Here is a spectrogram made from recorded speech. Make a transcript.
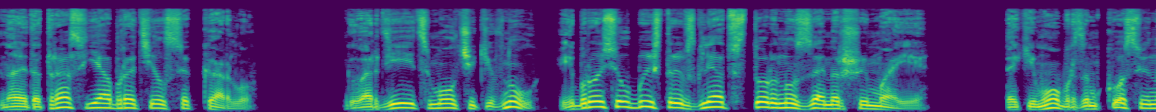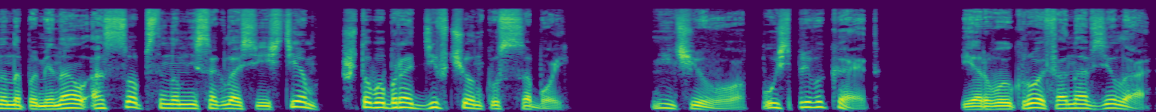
На этот раз я обратился к Карлу. Гвардеец молча кивнул и бросил быстрый взгляд в сторону замершей Майи. Таким образом, косвенно напоминал о собственном несогласии с тем, чтобы брать девчонку с собой. Ничего, пусть привыкает. Первую кровь она взяла,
